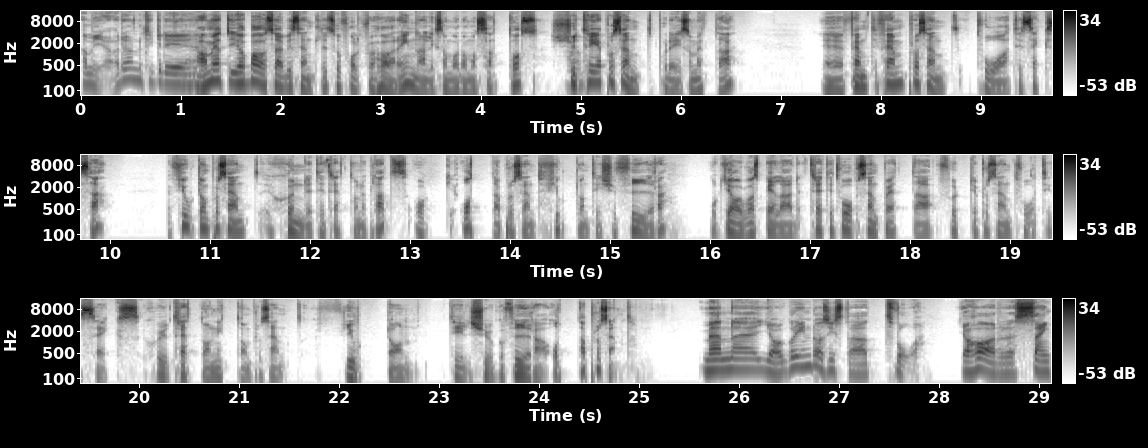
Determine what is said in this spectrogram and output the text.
Ja, men gör det om du tycker det är... Ja, men jag, jag bara så här väsentligt så folk får höra innan liksom vad de har satt oss. 23% på dig som etta. Eh, 55 procent tvåa till sexa. 14 procent sjunde till trettonde plats och 8 procent 14 till 24. Och jag var spelad 32 procent på etta, 40 procent 2 till 6, 7, 13, 19 procent, 14 till 24, 8 procent. Men eh, jag går in då sista två. Jag har St.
